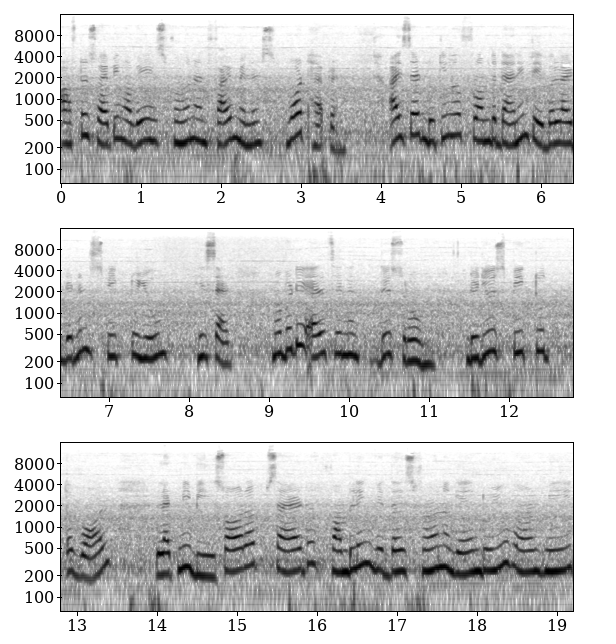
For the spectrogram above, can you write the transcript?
after swiping away his phone and five minutes, what happened? I said, looking up from the dining table, I didn't speak to you. He said, Nobody else in this room. Did you speak to the wall? Let me be. Saurabh said, fumbling with his phone again, Do you want me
